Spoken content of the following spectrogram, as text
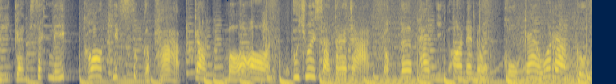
คุยกันสักนิด ข้อคิดสุขภาพกับหมอออน ผู้ช่วยศาสตราจารย์ ดรแพทย์หญิงออนอนงโพแก้ววรางกูล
